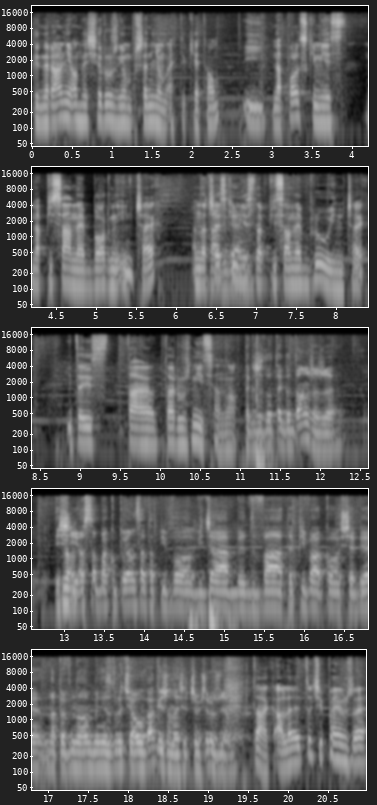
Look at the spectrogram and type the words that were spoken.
generalnie one się różnią przednią etykietą i na polskim jest napisane Born in Czech, a na Tak, czeskim wiem. jest napisane Brew in Czech. I to jest ta, ta różnica, no. Także do tego dążę, że jeśli No. osoba kupująca to piwo widziałaby dwa te piwa koło siebie, na pewno by nie zwróciła uwagi, że one się czymś różnią. Tak, ale to ci powiem, że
